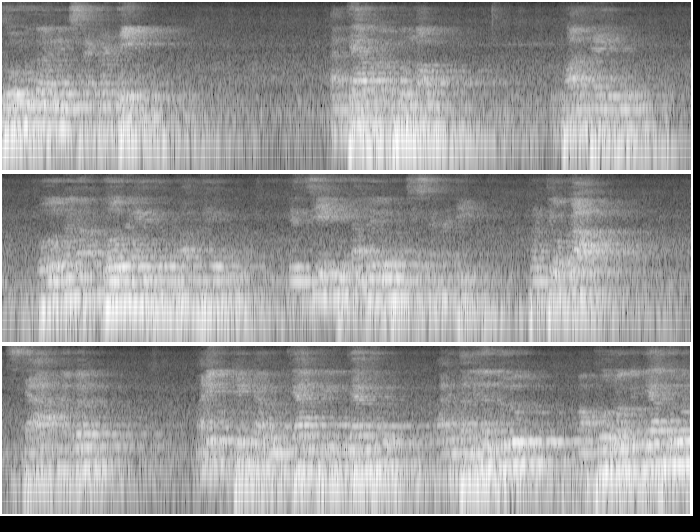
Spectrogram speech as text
తోడుగా నిలిచినటువంటి అధ్యాపక బృందం ఉపాధ్యాయులు బోధన బోధనేతర ఉపాధ్యాయులు ఎస్జిఐటి కాలేజీలో పనిచేసినటువంటి ప్రతి ఒక్క స్టాఫ్ మెంబర్ మరి ముఖ్యంగా విద్యార్థి విద్యార్థులు వారి తల్లిదండ్రులు మా పూర్వ విద్యార్థులు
